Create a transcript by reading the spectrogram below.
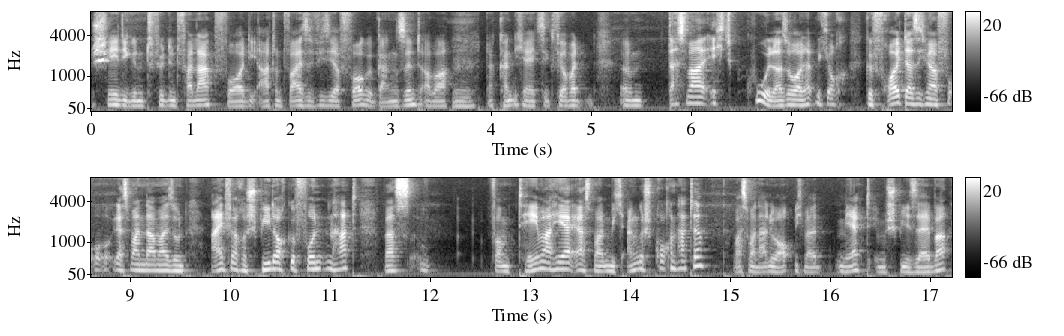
schädigend für den Verlag vor, die Art und Weise, wie sie da vorgegangen sind, aber mhm. da kann ich ja jetzt nichts für. Aber ähm, das war echt cool. Also hat mich auch gefreut, dass ich mal, dass man da mal so ein einfaches Spiel auch gefunden hat, was vom Thema her erstmal mich angesprochen hatte, was man dann überhaupt nicht mehr merkt im Spiel selber,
